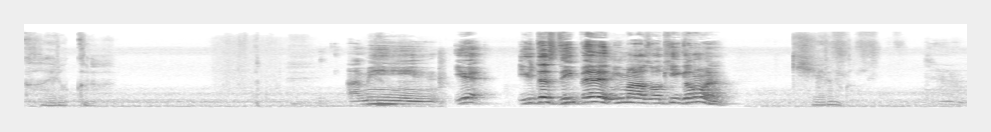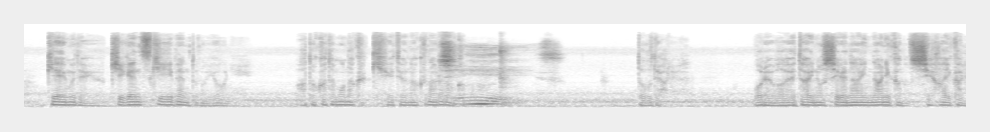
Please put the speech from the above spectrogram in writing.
帰ろっかな I mean, yeah. You just deep in. You might as well keep going. 消えるのかゲームでいう期限付きイベントのように 跡形もなく消えてなくなるのか.どうであれ俺は得体の知れない何かの支配下に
